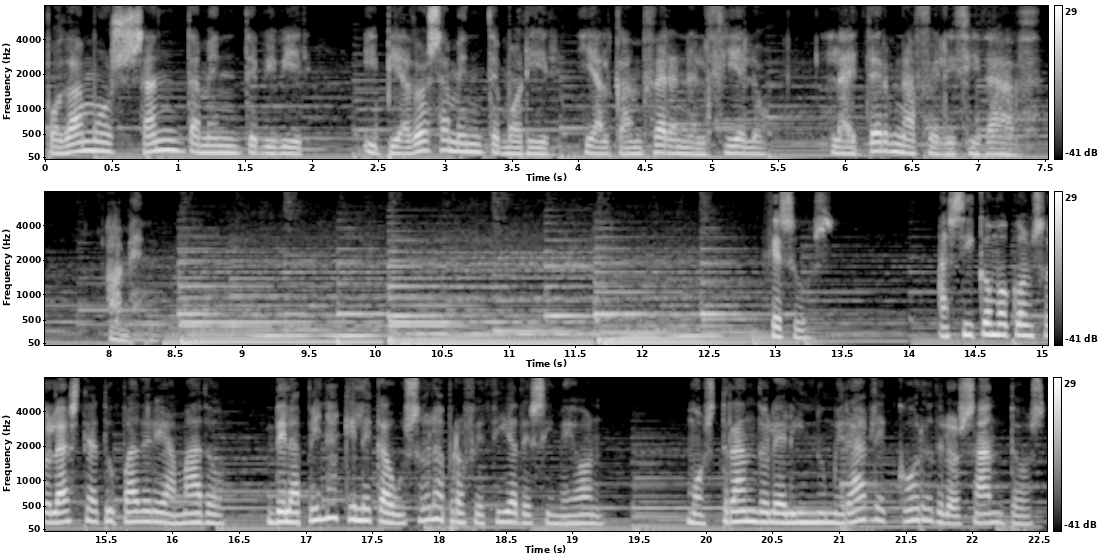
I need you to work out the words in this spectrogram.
podamos santamente vivir y piadosamente morir y alcanzar en el cielo la eterna felicidad. Amén. Jesús, así como consolaste a tu Padre amado de la pena que le causó la profecía de Simeón, mostrándole el innumerable coro de los santos,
